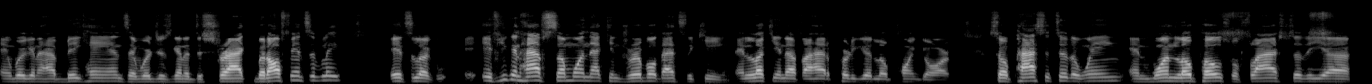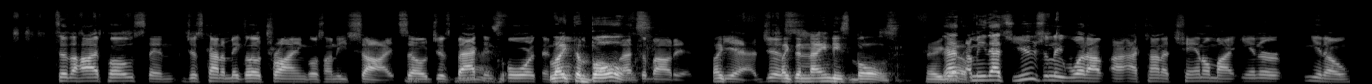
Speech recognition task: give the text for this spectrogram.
and we're going to have big hands, and we're just going to distract. But offensively, it's look if you can have someone that can dribble, that's the key. And lucky enough, I had a pretty good little point guard. So pass it to the wing, and one low post will flash to the uh, to the high post, and just kind of make little triangles on each side. So just back Nice. and forth, and Like the ball. That's about it. Like- yeah, just like the '90s Bulls. There you that, go. I mean, that's usually what I I, I kind of channel my inner, you know,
